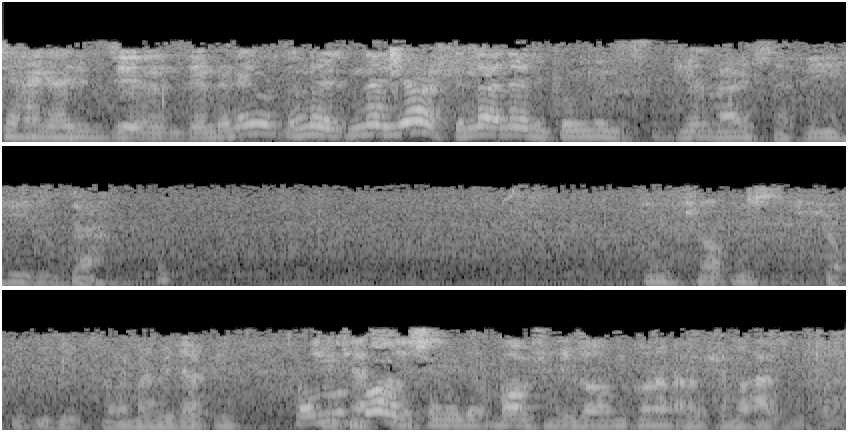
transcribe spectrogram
چه هنگ حدیث جن- جنده نیورد نه نه یارت نه نه بنویسید جلد هشت صفحه 17 این چاپ نیست چاپ دیگه کار من میدم این خب، چه بابش کسی نگاه. بابش نگاه می‌کنم الان شما عرض می‌کنم.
